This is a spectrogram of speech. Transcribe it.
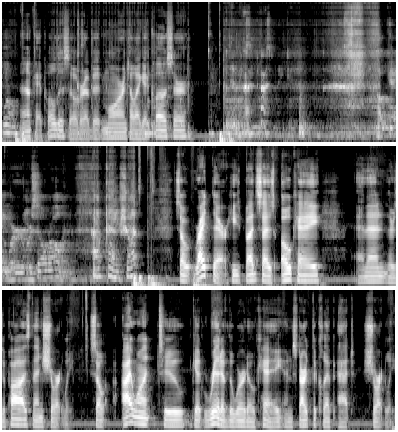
Whoa. Okay, pull this over a bit more until I get closer. Okay, we're, we're still rolling. Okay, short. So right there, he Bud says okay, and then there's a pause, then shortly. So I want to get rid of the word okay and start the clip at shortly.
